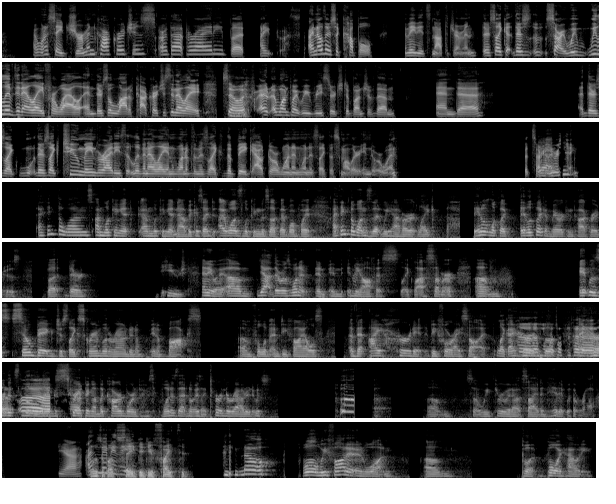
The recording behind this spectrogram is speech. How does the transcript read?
I want to say German cockroaches are that variety, but I I know there's a couple. Maybe it's not the German. There's like a, there's uh, sorry we we lived in LA for a while and there's a lot of cockroaches in LA. So at, at one point we researched a bunch of them, and uh, there's like w- there's like two main varieties that live in LA, and one of them is like the big outdoor one, and one is like the smaller indoor one. But sorry, Yeah, you were think- saying. I think the ones I'm looking at I'm looking at now because I, I was looking this up at one point. I think the ones that we have are like they don't look like they look like American cockroaches, but they're huge. Anyway, um yeah, there was one in in in the office like last summer. Um it was so big just like scrambling around in a in a box um full of empty files that I heard it before I saw it. Like I heard the I heard its little legs scraping on the cardboard, and I was like, "What is that noise?" I turned around, and it was. Um. So we threw it outside and hit it with a rock. Yeah, I I was maybe about to say, did you fight it? no. Well, we fought it and won. Um. But boy, howdy,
